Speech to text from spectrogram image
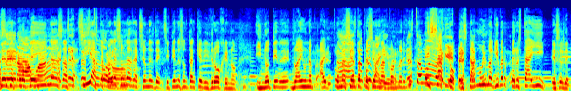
desde hacer agua. proteínas hasta, sí, hasta Estuvo cuáles son las reacciones de si tienes un tanque de hidrógeno y no tiene, no hay una, hay una No, cierta presión MacGyver. Está muy Exacto, MacGyver. está muy MacGyver, pero está ahí. Es el de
